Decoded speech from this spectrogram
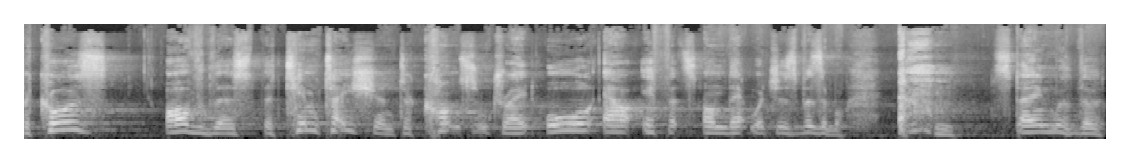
Because of this, the temptation to concentrate all our efforts on that which is visible. Staying with the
